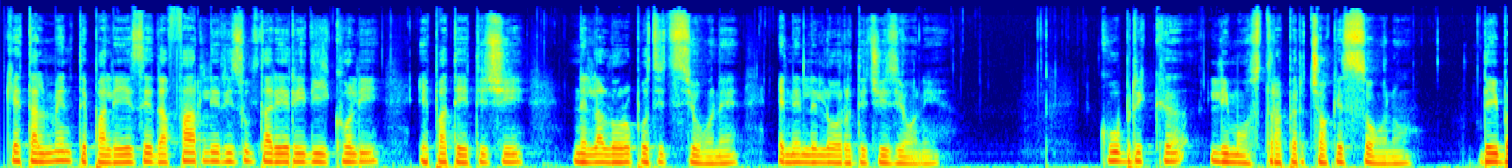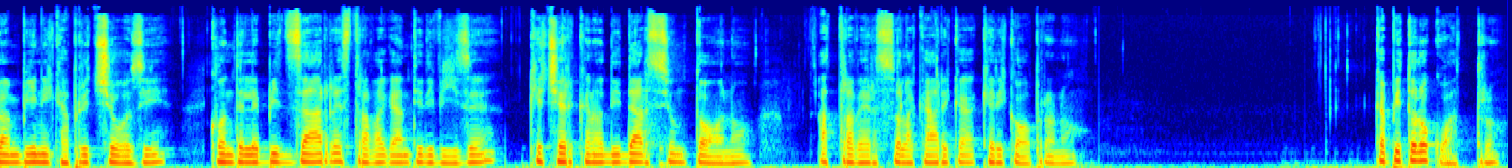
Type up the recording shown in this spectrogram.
che è talmente palese da farli risultare ridicoli e patetici nella loro posizione e nelle loro decisioni. Kubrick li mostra per ciò che sono, dei bambini capricciosi, con delle bizzarre e stravaganti divise, che cercano di darsi un tono attraverso la carica che ricoprono. Capitolo 4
